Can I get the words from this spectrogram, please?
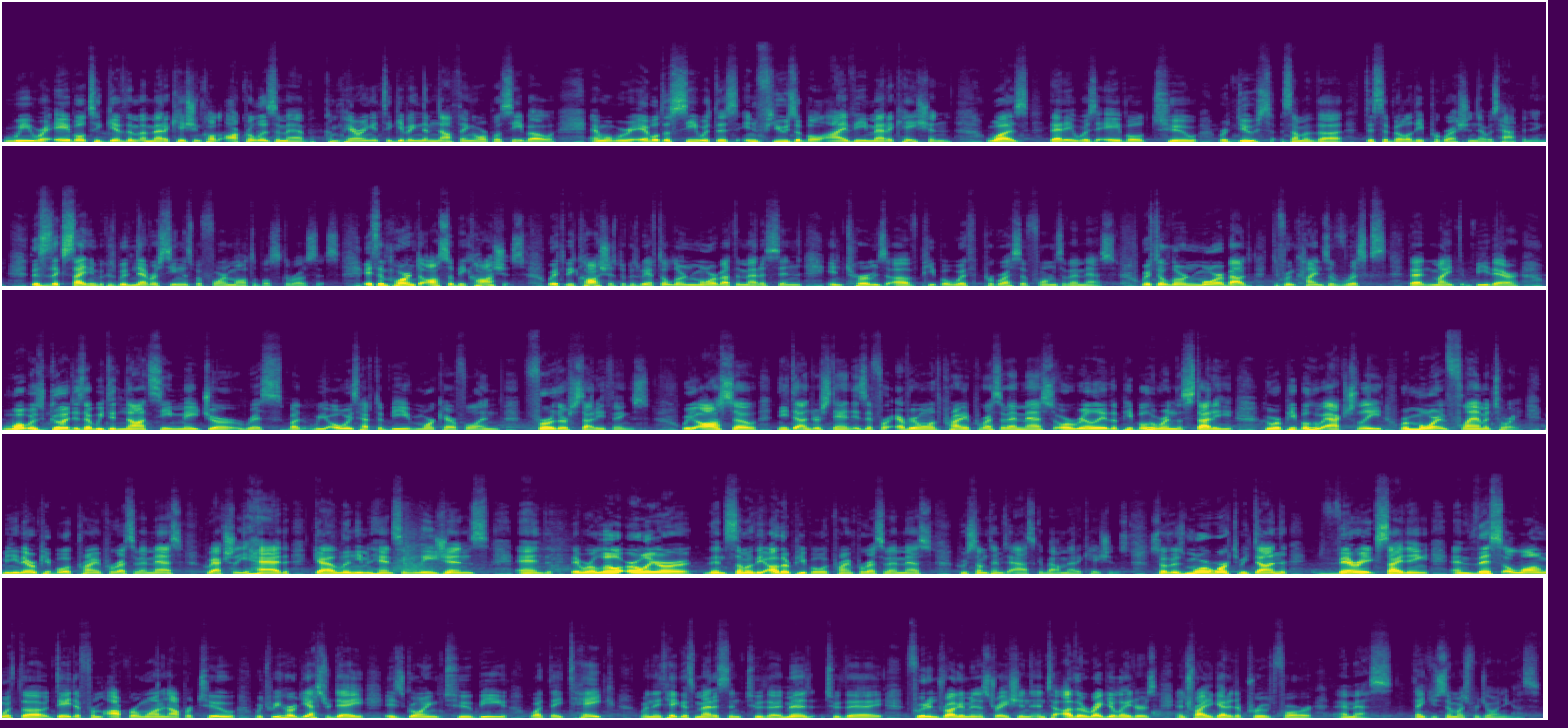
we were able to give them a medication called ocrelizumab, comparing it to giving them nothing or placebo. And what we were able to see with this infusible IV medication was that it was able to reduce some of the disability progression that was happening. This is exciting because we've never seen this before in multiple sclerosis. It's important to also be cautious. We have to be cautious because we have to learn more about the medicine in terms of people with progressive forms of MS. We have to learn more about different kinds of risks that might might be there. What was good is that we did not see major risks, but we always have to be more careful and further study things. We also need to understand is it for everyone with primary progressive MS or really the people who were in the study who were people who actually were more inflammatory, meaning there were people with primary progressive MS who actually had gadolinium enhancing lesions and they were a little earlier than some of the other people with primary progressive MS who sometimes ask about medications. So there's more work to be done. Very very exciting. And this, along with the data from Opera 1 and Opera 2, which we heard yesterday, is going to be what they take when they take this medicine to the, to the Food and Drug Administration and to other regulators and try to get it approved for MS. Thank you so much for joining us.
